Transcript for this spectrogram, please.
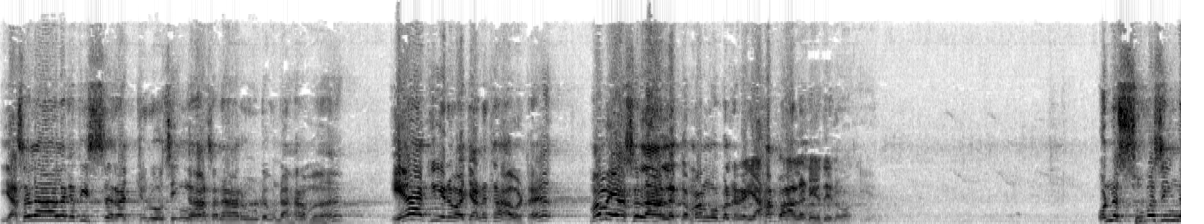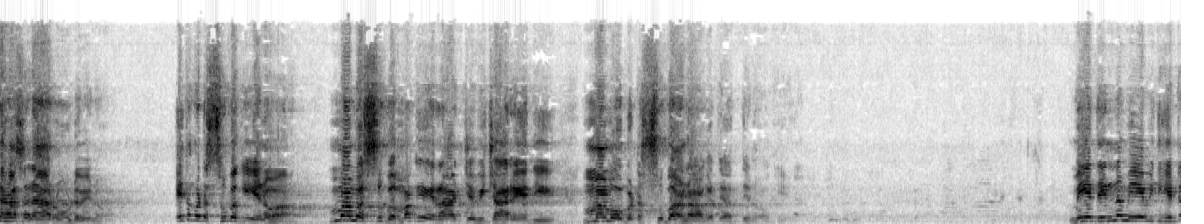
යසලාලක තිස්ස රජුරෝ සිංහාසනාරූඪ වුණාම එයා කියනවා ජනතාවට මම යසලාලක මම ඔබලට යහපාලනය දෙනවා කියන. ඔන්න සුභසිංහාසන ආරූඪ වෙනවා. එතකොට සුභ කියනවා මම සුභ මගේ රාජ්‍ය ਵਿਚාරයේදී මම ඔබට සුභ අනාගතයක් දෙනවා කියන. මේ දෙන්න මේ විදිහට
